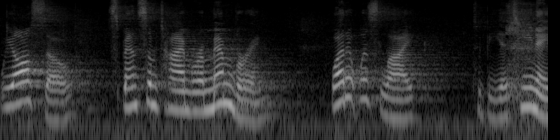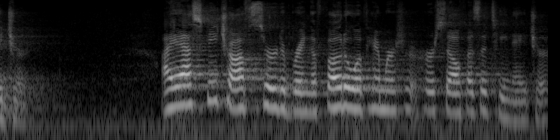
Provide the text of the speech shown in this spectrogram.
We also spent some time remembering what it was like to be a teenager. I asked each officer to bring a photo of him or herself as a teenager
